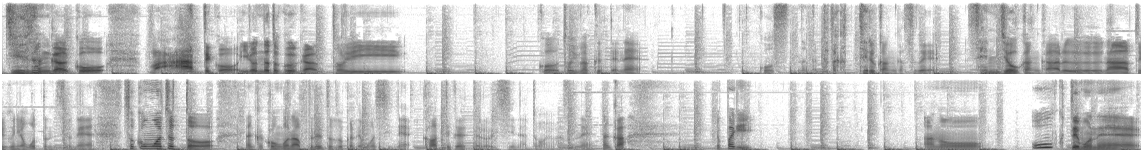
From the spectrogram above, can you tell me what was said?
銃弾がこう、バーってこう、いろんなところから飛び、こう飛びまくってね、こう、なんか戦ってる感がすごい、戦場感があるなというふうに思ったんですよね。そこもちょっと、なんか今後のアップデートとかでもしね、変わってくれたら嬉しいなと思いますね。なんか、やっぱり、あのー、多くてもね、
